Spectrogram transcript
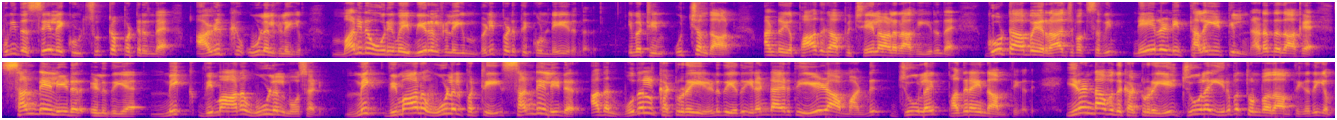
புனித சேலைக்குள் சுற்றப்பட்டிருந்த அழுக்கு ஊழல்களையும் மனித உரிமை மீறல்களையும் வெளிப்படுத்திக் கொண்டே இருந்தது. இவற்றின் உச்சம்தான் அன்றைய பாதுகாப்பு செயலாளராக இருந்த கோட்டாபய ராஜபக்சவின் நேரடி தலையீட்டில் நடந்ததாக சண்டே லீடர் எழுதிய மிக் விமான ஊழல் மோசடி. மிக் விமான ஊழல் பற்றி சண்டே லீடர் அதன் முதல் கட்டுரையை எழுதியது இரண்டாயிரத்தி ஏழாம் ஆண்டு ஜூலை பதினைந்தாம் தேதி இரண்டாவது கட்டுரையை ஜூலை இருபத்தொன்பதாம் தேதியும்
